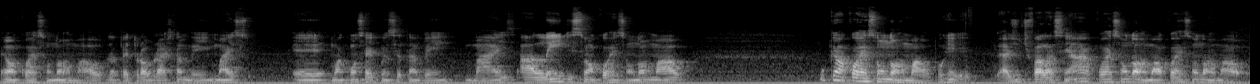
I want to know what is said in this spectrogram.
é uma correção normal da Petrobras também, mas é uma consequência também, mas além de ser uma correção normal, o que é uma correção normal? Porque a gente fala assim, ah, correção normal, correção normal.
